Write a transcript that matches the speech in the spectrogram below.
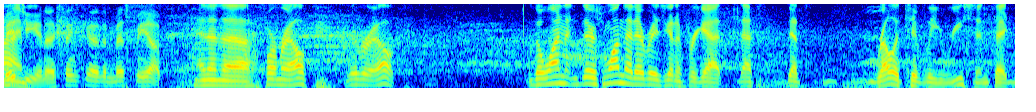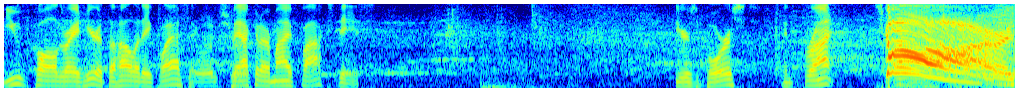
Midgey, and I think uh, that messed me up. And then the former Elk, River Elk. The one, there's one that everybody's going to forget. That's that's relatively recent that you've called right here at the Holiday Classic, Oh, sure. back at our My Fox days. Here's Borst in front. Scores!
